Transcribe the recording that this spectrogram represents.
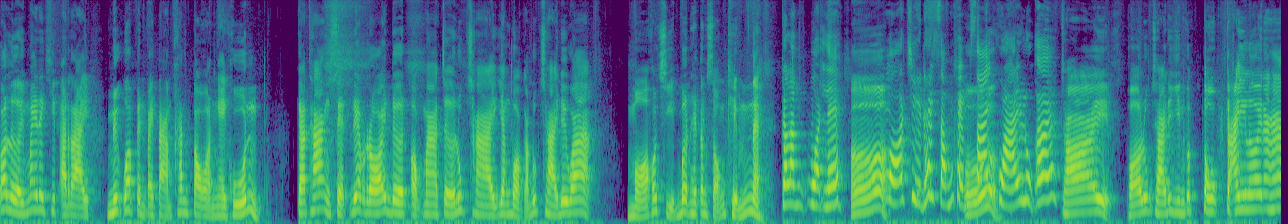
ก็เลยไม่ได้คิดอะไร นึกว่าเป็นไปตามขั้นตอนไงคุณ กระทั่งเสร็จเรียบร้อยเดินออกมาเจอลูกชายยังบอกกับลูกชายด้วยว่า หมอเขาฉีดเบิ้ลให้ตั้งสองเข็มเนี่ยกำลังปวดเลยเออหมอฉีดให้สองเข็มโอ้ซ้ายขวาเลยลูกเอ้ยใช่พอลูกชายได้ยินก็ตกใจเลยนะฮะ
